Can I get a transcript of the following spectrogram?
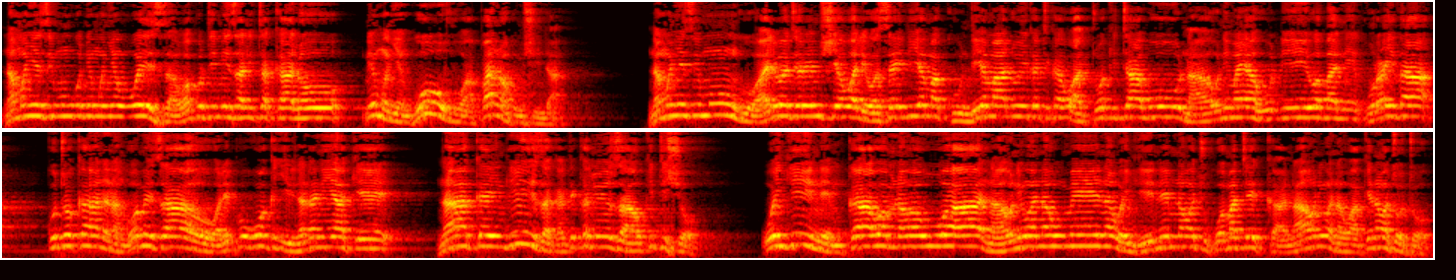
Na Mwenyezi Mungu ni mwenye uweza wa kutimiza litakalo, ni mwenye nguvu hapana wa kumshinda. Na Mwenyezi Mungu aliwateremshia wale wasaidia makundi ya maadui katika watu wa kitabu na ni Mayahudi wa Bani Quraidha kutokana na ngome zao walipokuwa kijilinda ndani yake na akaingiza katika nyoyo zao kitisho. Wengine mkawa mnawaua nao ni wanaume na wengine mnawachukua mateka nao ni wanawake na watoto.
